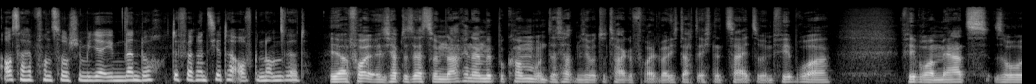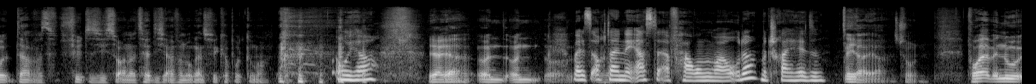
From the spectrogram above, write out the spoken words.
außerhalb von Social Media eben dann doch differenzierter aufgenommen wird. Ja, voll. Also ich habe das erst so im Nachhinein mitbekommen und das hat mich aber total gefreut, weil ich dachte echt eine Zeit so im Februar, Februar, März, so, da fühlte sich so an, als hätte ich einfach nur ganz viel kaputt gemacht. Oh ja. ja, ja. Und, und, Weil es auch deine erste Erfahrung war, oder? Mit Schreihälsen. Ja, ja, schon. Vorher, wenn du,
